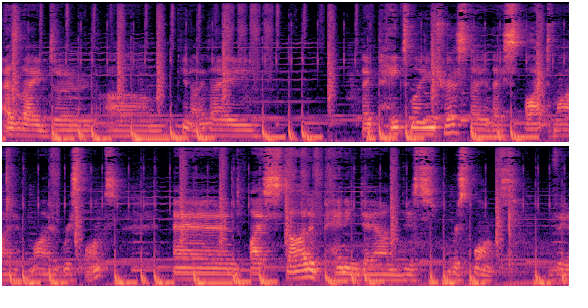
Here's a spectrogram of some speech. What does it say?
as they do, um, you know, they they piqued my interest, they they spiked my my response, and I started penning down this response via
